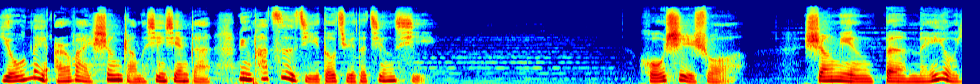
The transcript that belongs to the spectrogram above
由内而外生长的新鲜感，令他自己都觉得惊喜。胡适说。生命本没有意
